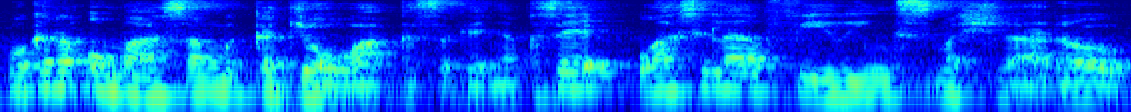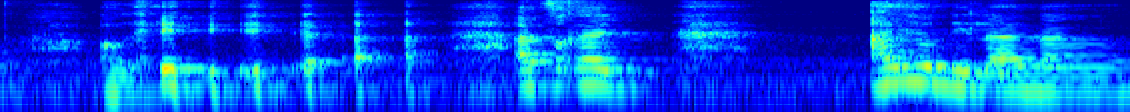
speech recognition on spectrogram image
huwag ka nang umasang magka-jowa ka sa ganyan. Kasi wala sila feelings masyado. Okay? At saka, ayaw nila ng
